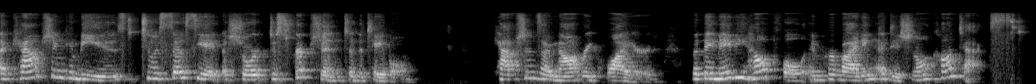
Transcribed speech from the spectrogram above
A caption can be used to associate a short description to the table. Captions are not required, but they may be helpful in providing additional context.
